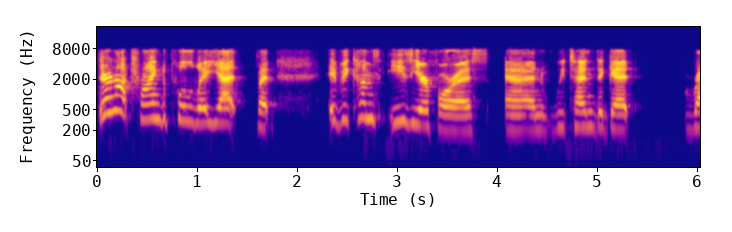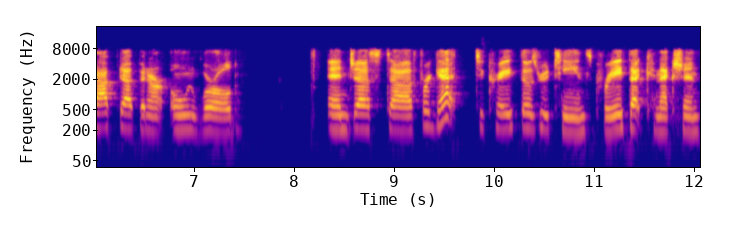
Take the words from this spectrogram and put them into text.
they're not trying to pull away yet, but it becomes easier for us and we tend to get wrapped up in our own world and just uh, forget to create those routines, create that connection.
